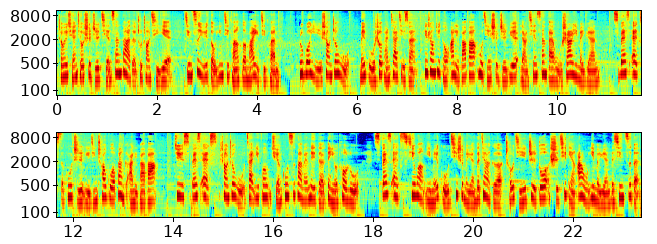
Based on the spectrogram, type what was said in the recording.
成为全球市值前三大的初创企业，仅次于抖音集团和蚂蚁集团。如果以上周五美股收盘价计算，电商巨头阿里巴巴目前市值约两千三百五十二亿美元，SpaceX 的估值已经超过半个阿里巴巴。据 SpaceX 上周五在一封全公司范围内的电邮透露，SpaceX 希望以每股七十美元的价格筹集至多十七点二五亿美元的新资本。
